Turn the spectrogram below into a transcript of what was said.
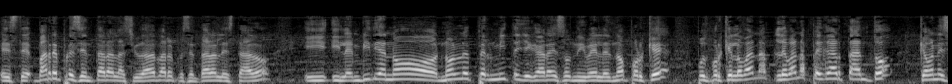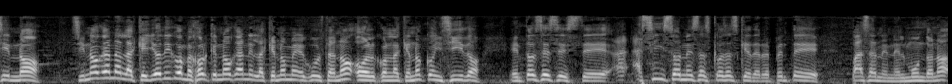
este, va a representar a la ciudad, va a representar al estado y, y, la envidia no, no le permite llegar a esos niveles, ¿no? ¿Por qué? Pues porque lo van a, le van a pegar tanto que van a decir, no, si no gana la que yo digo, mejor que no gane la que no me gusta, ¿no? O con la que no coincido. Entonces, este, así son esas cosas que de repente pasan en el mundo, ¿no?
